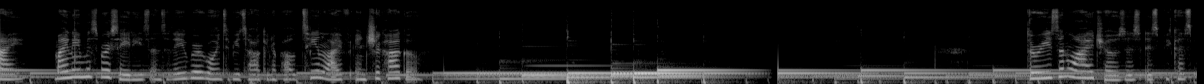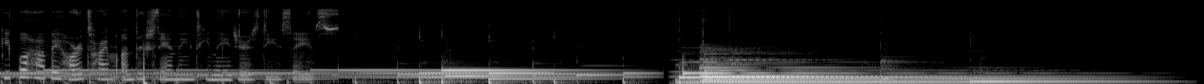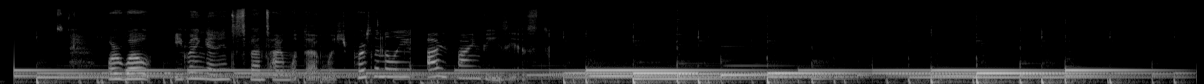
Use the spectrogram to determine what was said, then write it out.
Hi, my name is Mercedes, and today we're going to be talking about teen life in Chicago. The reason why I chose this is because people have a hard time understanding teenagers these days. Or, well, even getting to spend time with them, which personally I find the easiest.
